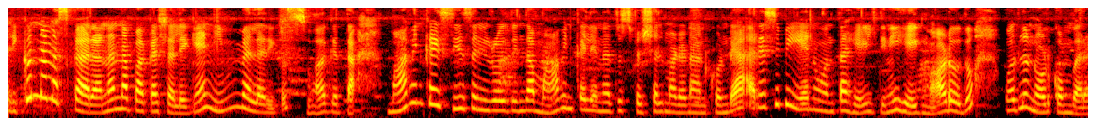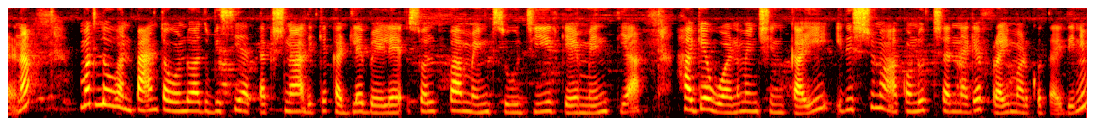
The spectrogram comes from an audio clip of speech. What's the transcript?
ಎಲ್ಲರಿಗೂ ನಮಸ್ಕಾರ. ನನ್ನ ಪಾಕಶಾಲೆಗೆ ನಿಮ್ಮೆಲ್ಲರಿಗೂ ಸ್ವಾಗತ. ಮಾವಿನಕಾಯಿ ಸೀಸನ್ ಇರೋದ್ರಿಂದ ಮಾವಿನಕಾಯಿ ಏನಾದರೂ ಸ್ಪೆಷಲ್ ಮಾಡೋಣ ಅಂದ್ಕೊಂಡೆ ಆ ರೆಸಿಪಿ ಏನು ಅಂತ ಹೇಳ್ತೀನಿ. ಹೇಗೆ ಮಾಡೋದು? ಮೊದಲು ನೋಡ್ಕೊಂಬರೋಣ ಮೊದಲು ಒಂದು ಪ್ಯಾನ್ ತೊಗೊಂಡು ಅದು ಬಿಸಿ ಆದ ತಕ್ಷಣ ಅದಕ್ಕೆ ಕಡಲೆಬೇಳೆ, ಸ್ವಲ್ಪ ಮೆಣಸು, ಜೀರಿಗೆ, ಮೆಂತ್ಯ, ಹಾಗೆ ಒಣಮೆಣಸಿನ್ಕಾಯಿ ಇದಿಷ್ಟನ್ನು ಹಾಕ್ಕೊಂಡು ಚೆನ್ನಾಗೆ ಫ್ರೈ ಮಾಡ್ಕೊತಾ ಇದ್ದೀನಿ.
